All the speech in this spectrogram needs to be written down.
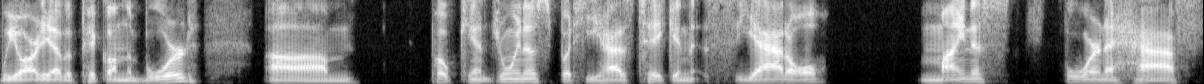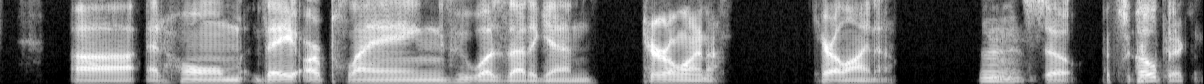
We already have a pick on the board. Um, Pope can't join us, but he has taken Seattle minus four and a half uh, at home. They are playing. Who was that again? Carolina. Carolina. All right. So That's a good Hope- pick.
